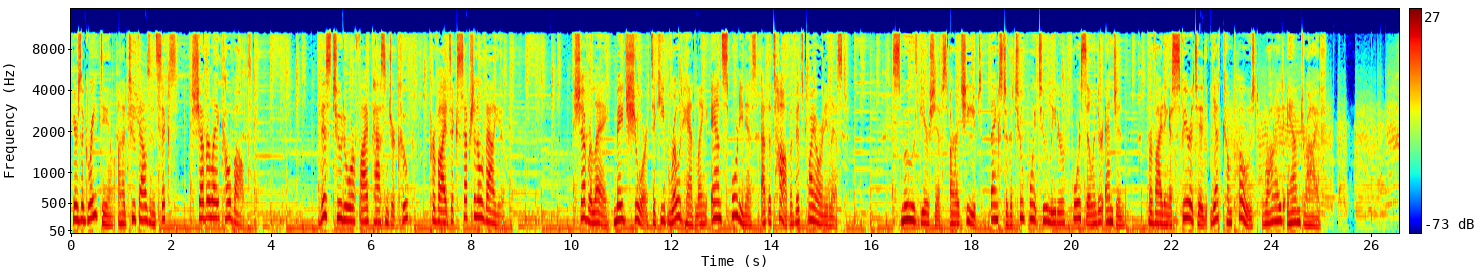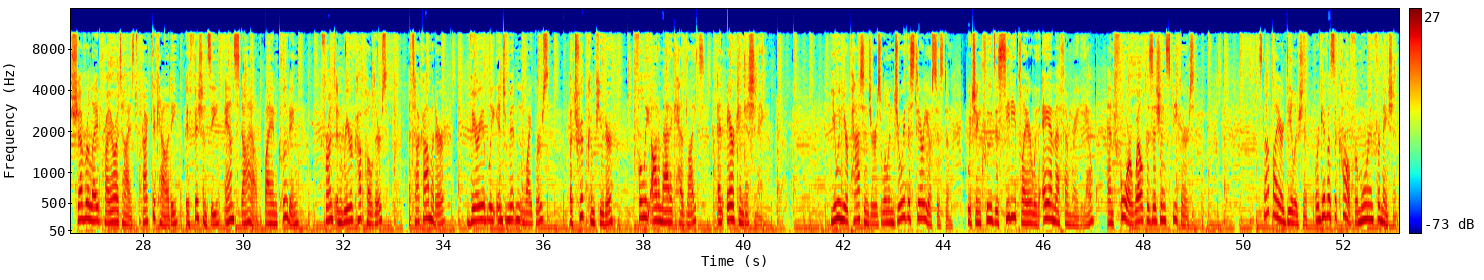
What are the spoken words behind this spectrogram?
Here's a great deal on a 2006 Chevrolet Cobalt. This two-door, five-passenger coupe provides exceptional value. Chevrolet made sure to keep road handling and sportiness at the top of its priority list. Smooth gear shifts are achieved thanks to the 2.2-liter four-cylinder engine, providing a spirited yet composed ride and drive. Chevrolet prioritized practicality, efficiency, and style by including front and rear cup holders, a tachometer, variably intermittent wipers, a trip computer, fully automatic headlights, and air conditioning. You and your passengers will enjoy the stereo system, which includes a CD player with AM-FM radio and four well-positioned speakers. Stop by our dealership or give us a call for more information.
